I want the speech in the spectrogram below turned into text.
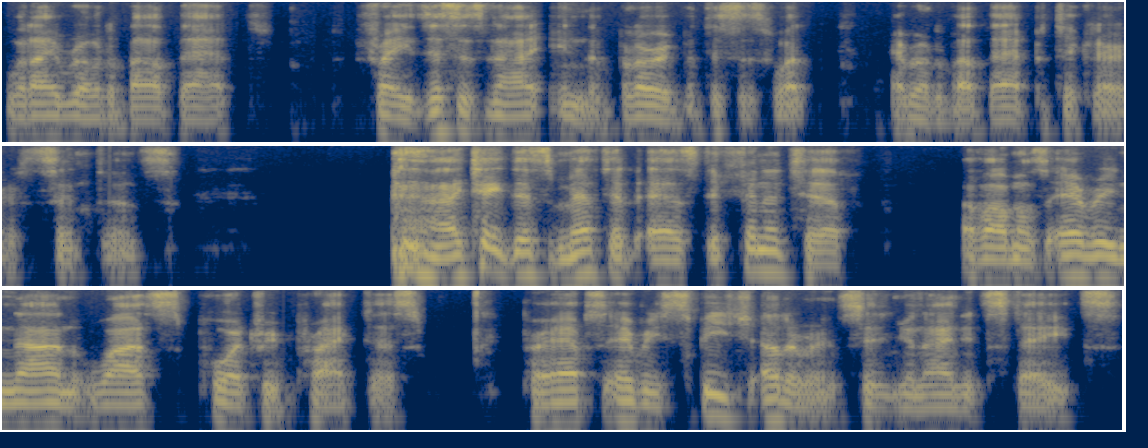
what I wrote about that phrase. This is not in the blurb, but this is what I wrote about that particular sentence. I take this method as definitive of almost every non-WASP poetry practice, perhaps every speech utterance in the United States.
